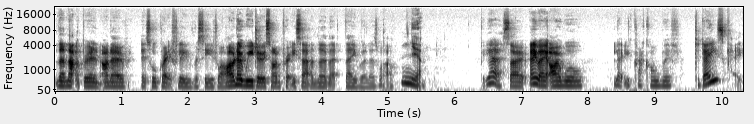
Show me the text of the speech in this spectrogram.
then that's brilliant. I know it's all gratefully received well. I know we do, so I'm pretty certain that that they will as well. yeah. But yeah, so anyway, I will let you crack on with today's case.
